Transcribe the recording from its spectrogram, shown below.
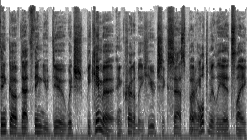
think of that thing you do, which became an incredibly huge success, but right. ultimately it's like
